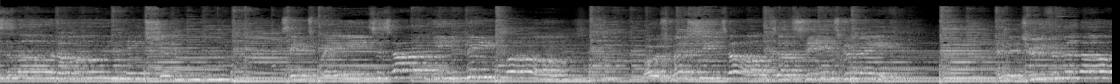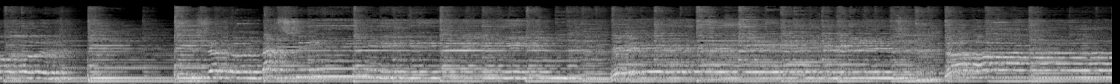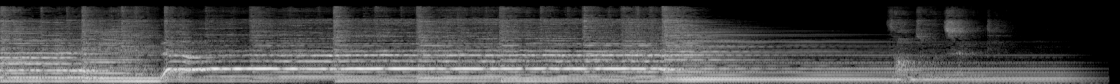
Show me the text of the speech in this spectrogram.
Praise the Lord, all you nations. Sing his praises, all ye peoples. For his mercy towards us is great. And the truth of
